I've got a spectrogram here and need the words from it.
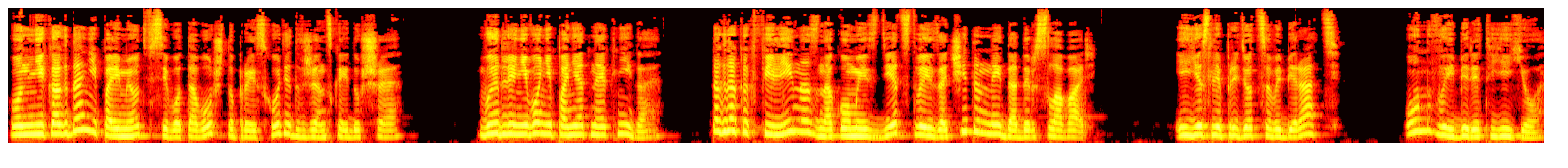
Он никогда не поймет всего того, что происходит в женской душе. Вы для него непонятная книга — тогда как Фелина – знакомый с детства и зачитанный до словарь. И если придется выбирать, он выберет ее.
